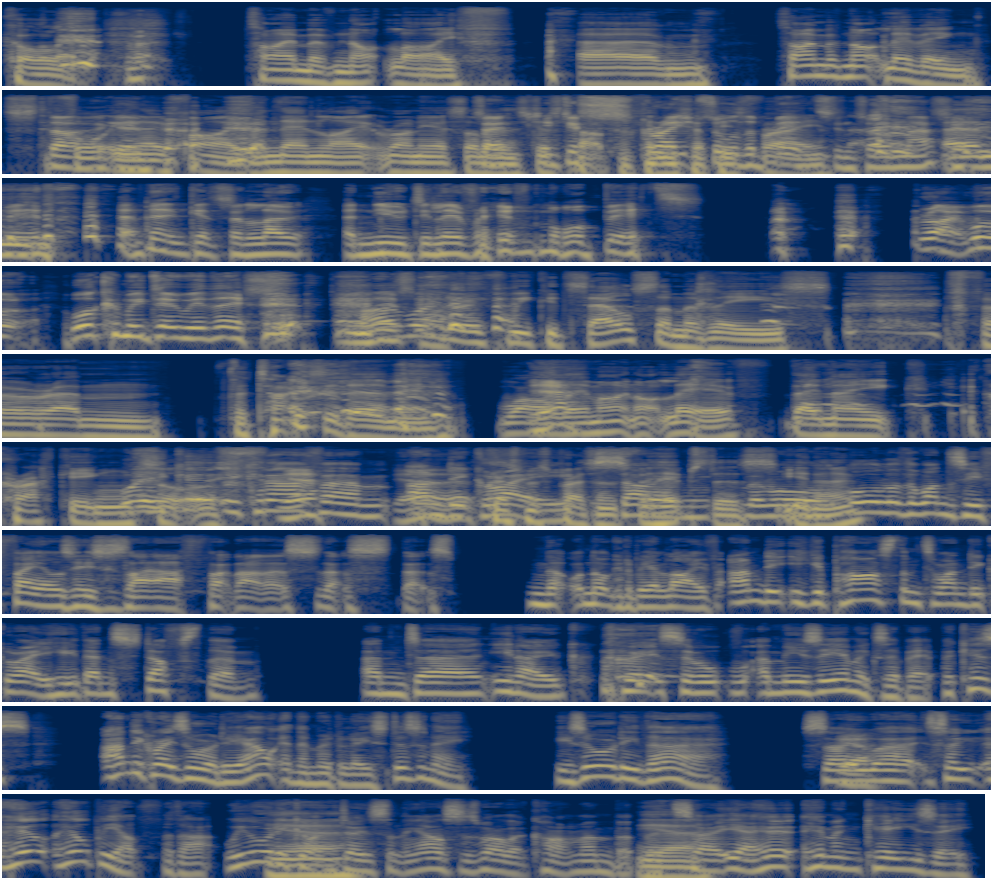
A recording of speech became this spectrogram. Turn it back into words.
call it." Time of not life. Um, time of not living. Start again. Fourteen oh five, and then like Ronnie So O'Sullivan's it just, about just scrapes all the frame. bits into a massive Um, bin, and then gets a low, a new delivery of more bits. right, what what can we do with this? I wonder if we could sell some of these for um, for taxidermy. While Yeah. they might not live, they make a cracking Well, you sort could, of. you could have Yeah. um, Yeah, Andy Gray Christmas presents for hipsters, all, you know? all of the ones he fails, and he's just like, ah, fuck that. That's that's that's not not going to be alive. Andy, he could pass them to Andy Gray, who then stuffs them, and uh, you know creates a, a museum exhibit because Andy Gray's already out in the Middle East, isn't he? He's already there. So, Yeah. uh, so he'll he'll be up for that. We've already got him doing something else as well. I can't remember, but Yeah. uh, yeah, him and Keezy.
